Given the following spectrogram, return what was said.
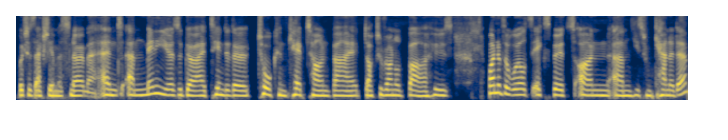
which is actually a misnomer. And um, many years ago, I attended a talk in Cape Town by Dr. Ronald Barr, who's one of the world's experts on, um, he's from Canada.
